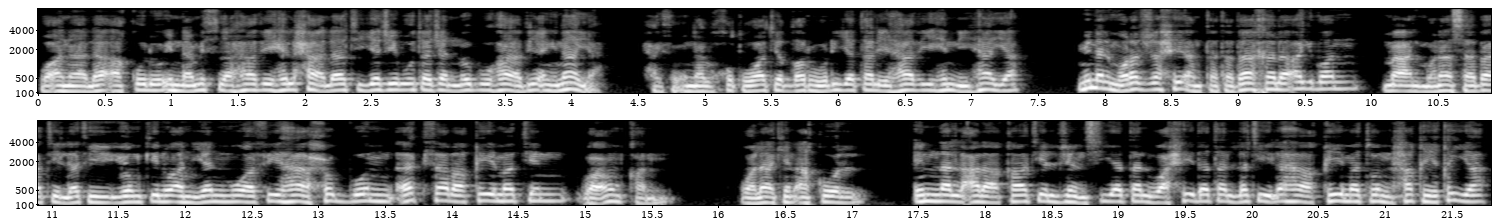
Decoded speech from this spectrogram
وأنا لا أقول إن مثل هذه الحالات يجب تجنبها بعناية حيث إن الخطوات الضرورية لهذه النهاية من المرجح أن تتداخل أيضا مع المناسبات التي يمكن أن ينمو فيها حب أكثر قيمة وعمقا. ولكن أقول إن العلاقات الجنسية الوحيدة التي لها قيمة حقيقية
